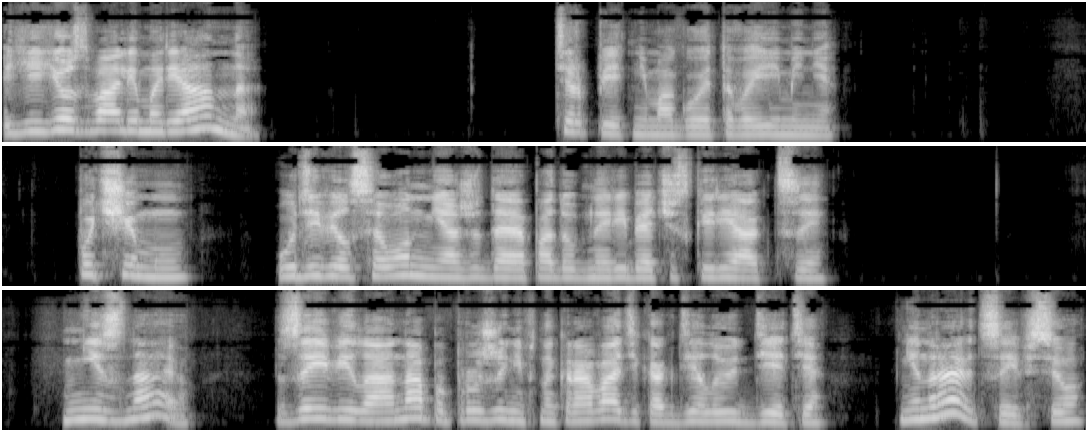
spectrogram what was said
Ее звали Марианна?» «Терпеть не могу этого имени». «Почему?» — удивился он, не ожидая подобной ребяческой реакции. «Не знаю», — заявила она, попружинив на кровати, как делают дети. «Не нравится и все.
